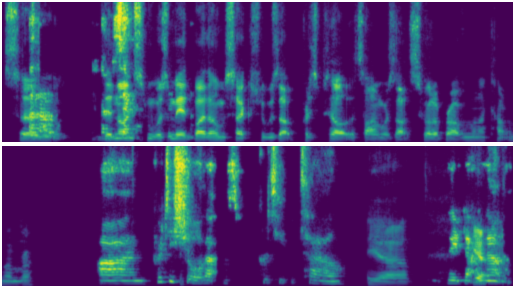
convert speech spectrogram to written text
So the announcement was made by the Home Secretary. Was that Priti Patel at the time? Was that Suella Braverman? I can't remember. I'm pretty sure that was Priti Patel. Yeah. Made that Yeah. announcement.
